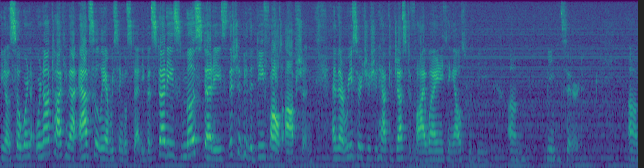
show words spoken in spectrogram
You know, so we're, we're not talking about absolutely every single study, but studies, most studies, this should be the default option, and that researchers should have to justify why anything else would be um, being considered. Um,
